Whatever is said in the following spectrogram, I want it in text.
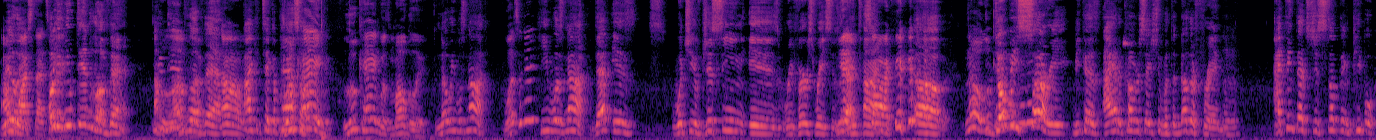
I Really? would watch that Oh yeah, you did love that. You I did love love that. that. Um, I could take a Liu pass on. it. Kang. Liu Kang was Mowgli, No, he was not. wasn't he? He was not. That is what you have just seen is reverse racism Yeah. in time. Sorry. Um, no. Don't be sorry because I had a conversation with another friend. Mhm. I think that's just something people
